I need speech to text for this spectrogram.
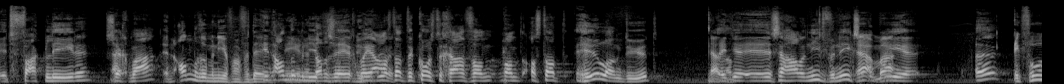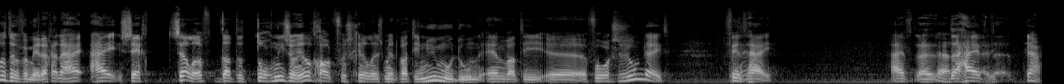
het vak leren, zeg maar. Een andere manier van verdedigen. In een andere manier verdedigen. Maar ja, als dat de kosten gaan van... Want als dat heel lang duurt... Ja, weet dan- je, eh, ze halen niet voor niks. Ja, maar- weer, hè? ik vroeg het hem vanmiddag en hij, hij zegt zelf... dat het toch niet zo'n heel groot verschil is met wat hij nu moet doen... en wat hij eh, vorig seizoen deed, vindt hij. Hij, heeft, Ja, hij, dat heeft, eh, ja,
